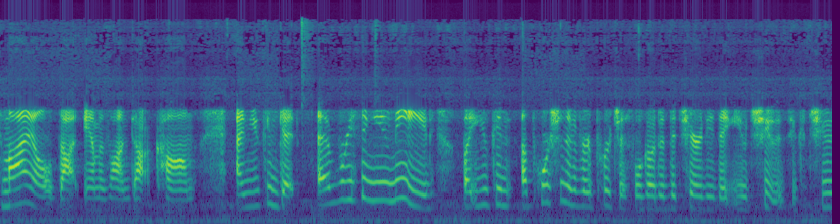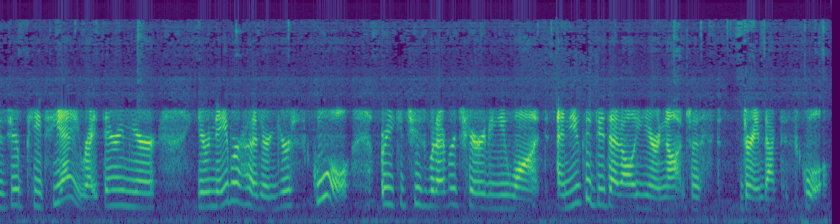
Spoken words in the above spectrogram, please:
smile.amazon.com and you can get everything you need, but you can a portion of every purchase will go to the charity that you choose. You could choose your PTA right there in your your neighborhood or your school, or you could choose whatever charity you want. And you could do that all year, not just during back to school.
